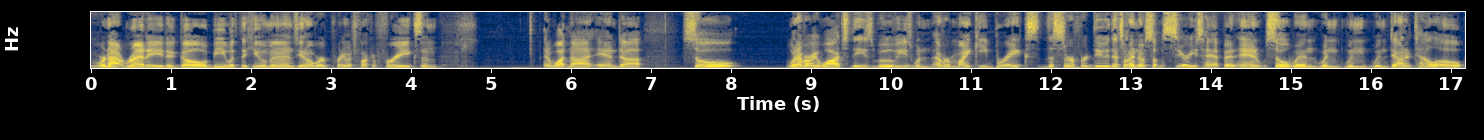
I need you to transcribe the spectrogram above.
we're not ready to go be with the humans. You know, we're pretty much fucking freaks and and whatnot. And uh, so whenever I watch these movies, whenever Mikey breaks the surfer dude, that's when I know something serious happened. And so when when when when Donatello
